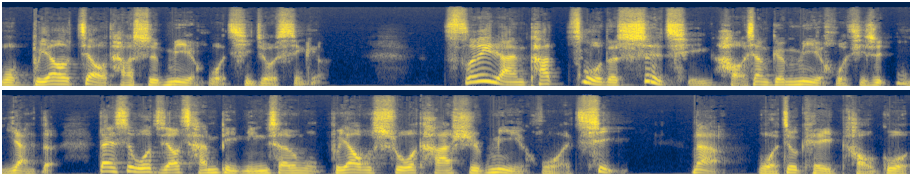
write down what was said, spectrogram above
我不要叫它是灭火器就行了。虽然他做的事情好像跟灭火器是一样的，但是我只要产品名称，我不要说它是灭火器，那我就可以逃过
